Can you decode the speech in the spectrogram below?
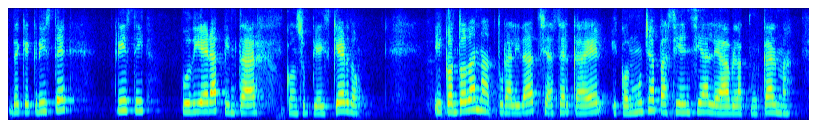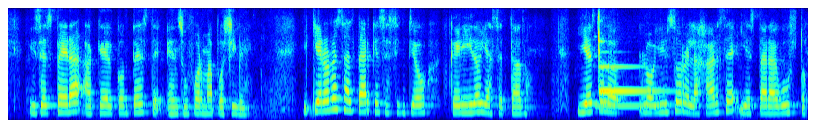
de que Christy, Christy pudiera pintar con su pie izquierdo y con toda naturalidad se acerca a él y con mucha paciencia le habla con calma y se espera a que él conteste en su forma posible. Y quiero resaltar que se sintió querido y aceptado y esto lo, lo hizo relajarse y estar a gusto.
